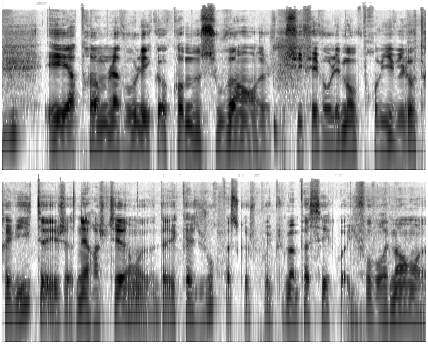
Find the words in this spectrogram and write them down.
Et après, on me l'a volé, co- comme souvent. euh, Je me suis fait voler mon premier vélo très vite. Et j'en ai racheté un euh, dans les 15 jours parce que je pouvais plus m'en passer, quoi. Il faut vraiment euh,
